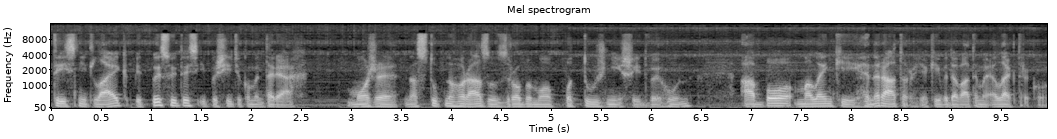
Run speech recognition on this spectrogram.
тисніть лайк, підписуйтесь і пишіть у коментарях. Може, наступного разу зробимо потужніший двигун або маленький генератор, який видаватиме електрику.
